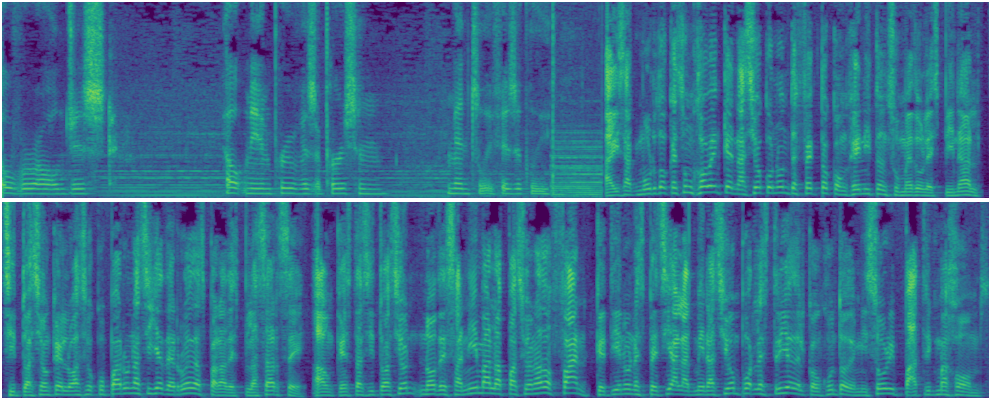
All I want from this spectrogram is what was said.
overall just helped me improve as a person, mentally, physically. Isaac Murdoch es un joven que nació con un defecto congénito en su médula espinal, situación que lo hace ocupar una silla de ruedas para desplazarse, aunque esta situación no desanima al apasionado fan que tiene una especial admiración por la estrella del conjunto de Missouri, Patrick Mahomes.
